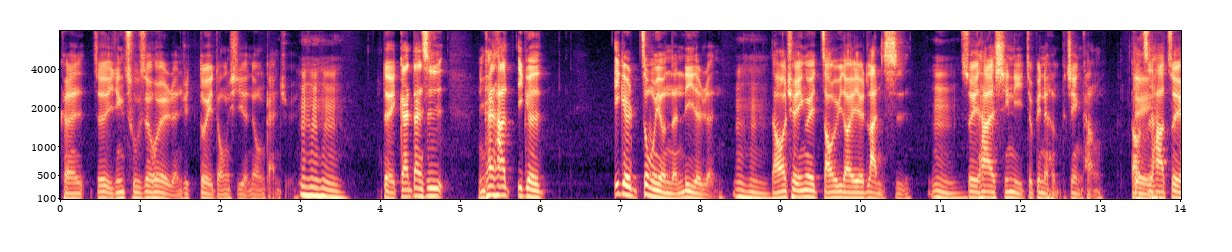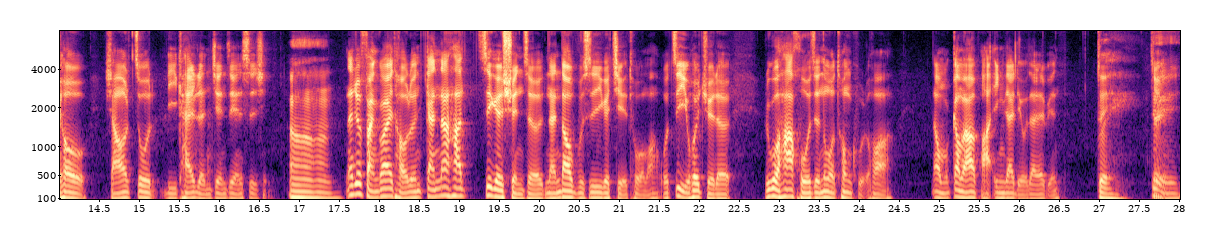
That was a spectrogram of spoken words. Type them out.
可能就是已经出社会的人去对东西的那种感觉。嗯哼哼，对，但但是你看他一个一个这么有能力的人，嗯哼，然后却因为遭遇到一些烂事，嗯，所以他的心理就变得很不健康，导致他最后。想要做离开人间这件事情，嗯哼哼，那就反过来讨论，干那他这个选择难道不是一个解脱吗？我自己会觉得，如果他活着那么痛苦的话，那我们干嘛要把他硬在留在那边？对对，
